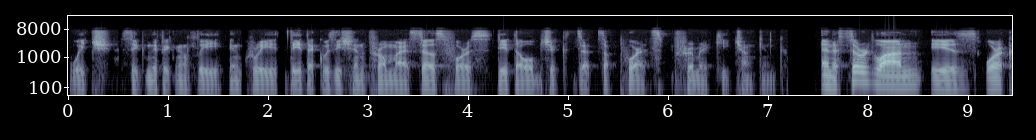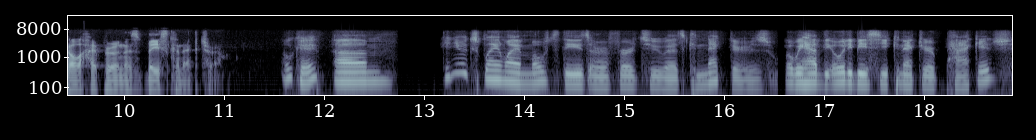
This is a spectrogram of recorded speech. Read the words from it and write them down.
which significantly increased data acquisition from a Salesforce data object that supports primary key chunking. And the third one is Oracle Hyperion Essbase Connector. Okay. Um, can you explain why most of these are referred to as connectors, but we have the ODBC connector package?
